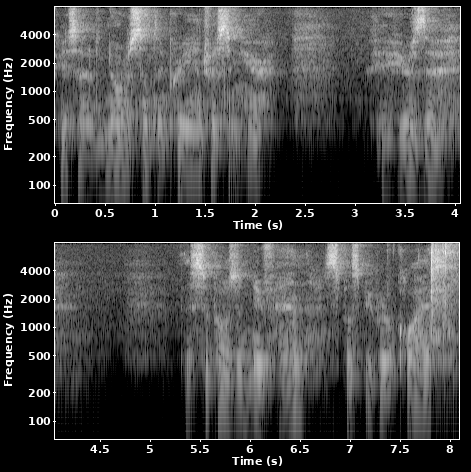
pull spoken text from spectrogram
Okay, so I've noticed something pretty interesting here. Okay, here's the the supposed new fan. It's supposed to be real quiet.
